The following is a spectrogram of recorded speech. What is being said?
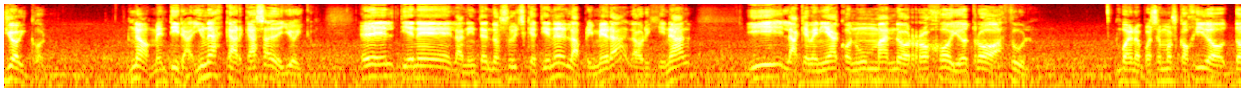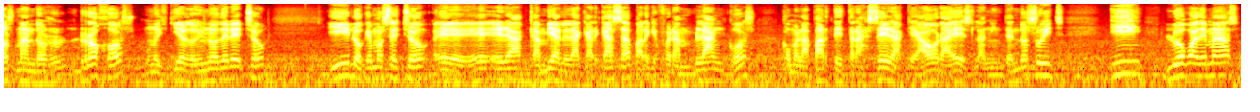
Joy-Con. No, mentira, y unas carcasas de Joy-Con. Él tiene la Nintendo Switch que tiene, la primera, la original, y la que venía con un mando rojo y otro azul. Bueno, pues hemos cogido dos mandos rojos, uno izquierdo y uno derecho, y lo que hemos hecho eh, era cambiarle la carcasa para que fueran blancos, como la parte trasera que ahora es la Nintendo Switch, y luego además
